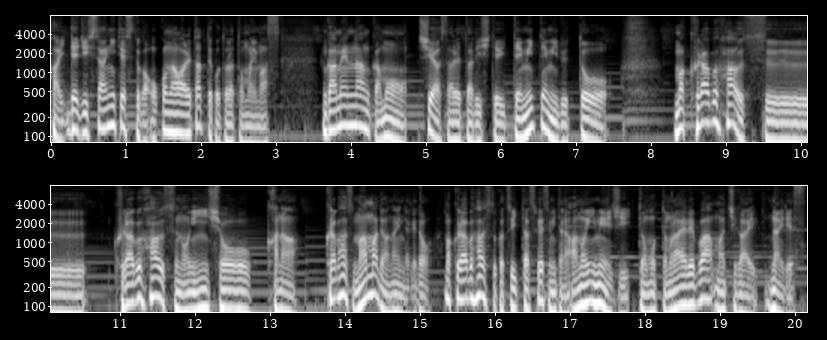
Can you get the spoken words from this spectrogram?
はい。で、実際にテストが行われたってことだと思います。画面なんかもシェアされたりしていて、見てみると、まあ、クラブハウス、クラブハウスの印象かな。クラブハウスまんまではないんだけど、まあ、クラブハウスとかツイッタースペースみたいなあのイメージって思ってもらえれば間違いないです。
